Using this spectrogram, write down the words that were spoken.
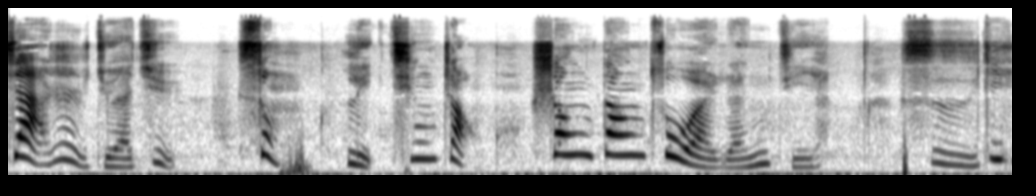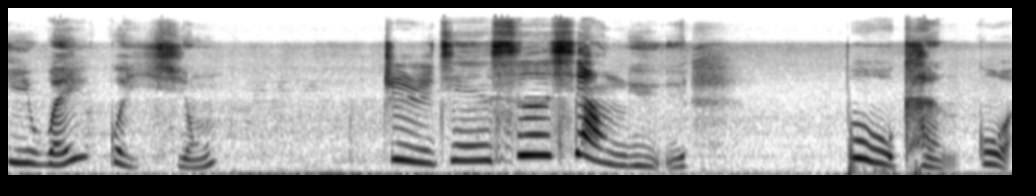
夏日绝句宋李清照生当作人杰。死亦为鬼雄。至今思项羽不肯过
